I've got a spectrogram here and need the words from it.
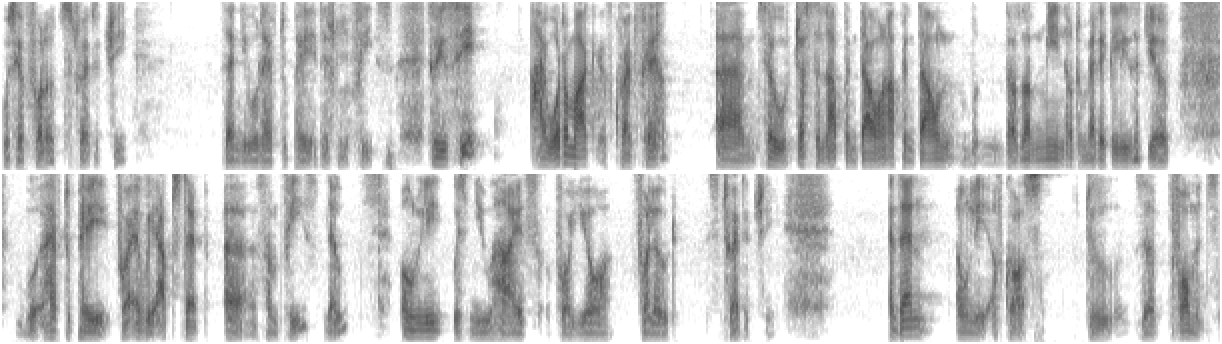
with your followed strategy, then you would have to pay additional fees. So you see, high watermark is quite fair. Um, so just an up and down, up and down does not mean automatically that you have to pay for every up step uh, some fees. No, only with new highs for your followed strategy. And then only, of course, to the performance,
